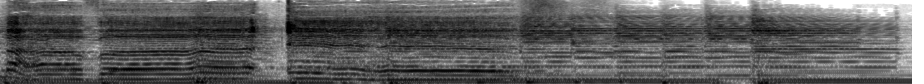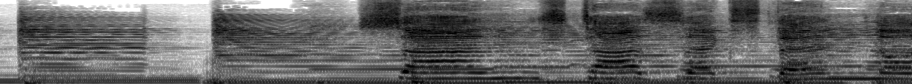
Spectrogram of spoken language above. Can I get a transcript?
ma fy ef. Sans tas extenorion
